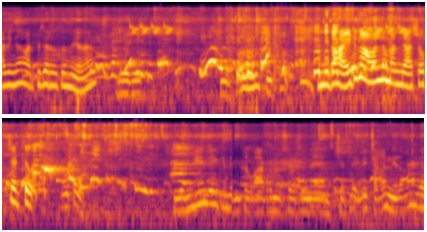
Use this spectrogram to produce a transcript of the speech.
అది ఇంకా వర్క్ జరుగుతుంది కదా? ఇంత హైట్ కావాలన్నా మంది అశోక్ చెట్టు. వాటర్ సోర్స్ చెట్లు. ఇది చాలా నిదానంగా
